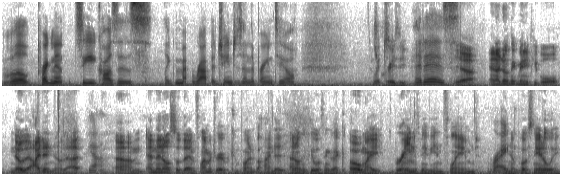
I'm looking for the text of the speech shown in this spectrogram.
Well, pregnancy causes like rapid changes in the brain too. Which crazy. It is. Yeah, and I don't think many people know that. I didn't know that. Yeah. Um, and then also the inflammatory component behind it. I don't think people think like, oh, my brain's maybe inflamed. Right. You know, postnatally.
